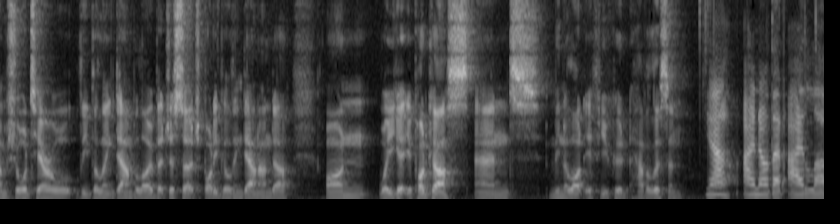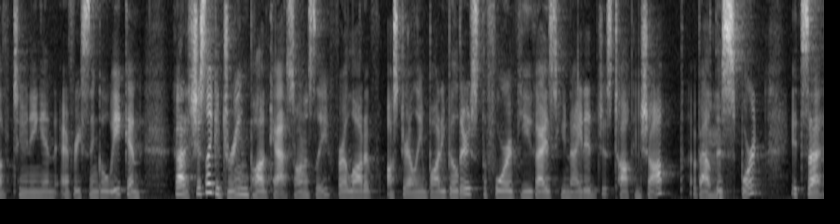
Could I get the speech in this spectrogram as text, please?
I'm sure Tyarra will leave the link down below, but just search Bodybuilding Down Under on where you get your podcasts and mean a lot if you could have a listen. Yeah, I know that I love tuning in every single week. And God, it's just like a dream podcast, honestly, for a lot of Australian bodybuilders. The four of you guys united, just talking shop about mm. this sport. It's uh,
